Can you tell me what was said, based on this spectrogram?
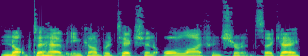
not to have income protection or life insurance, okay?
